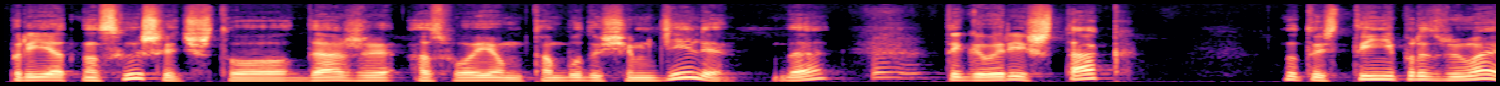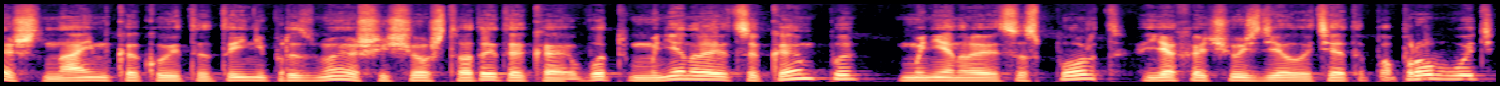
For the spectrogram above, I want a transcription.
приятно слышать, что даже о своем там будущем деле, да, угу. ты говоришь так, ну, то есть ты не подразумеваешь найм какой-то, ты не подразумеваешь еще что, а ты такая, вот мне нравятся кемпы, мне нравится спорт, я хочу сделать это, попробовать,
